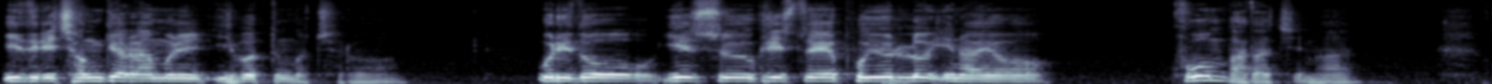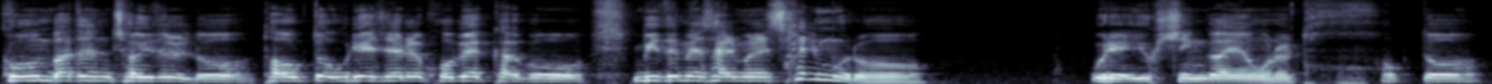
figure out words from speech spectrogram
이들이 정결함을 입었던 것처럼 우리도 예수 그리스도의 보혈로 인하여 구원받았지만 구원받은 저희들도 더욱더 우리의 죄를 고백하고 믿음의 삶을 삶으로 우리의 육신과 영혼을 더욱더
